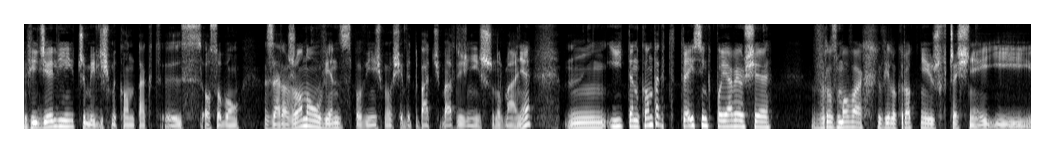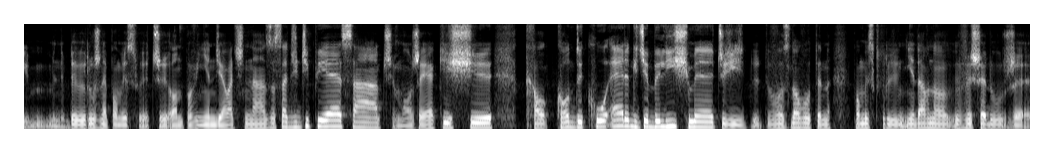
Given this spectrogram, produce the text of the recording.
wiedzieli, czy mieliśmy kontakt z osobą zarażoną, więc powinniśmy o siebie dbać bardziej niż normalnie. Mm, I ten kontakt tracing pojawiał się w rozmowach wielokrotnie już wcześniej i były różne pomysły, czy on powinien działać na zasadzie GPS-a, czy może jakieś y, kody QR, gdzie byliśmy, czyli znowu ten pomysł, który niedawno wyszedł, że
